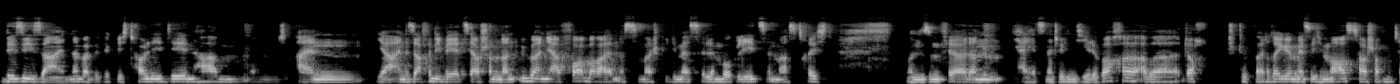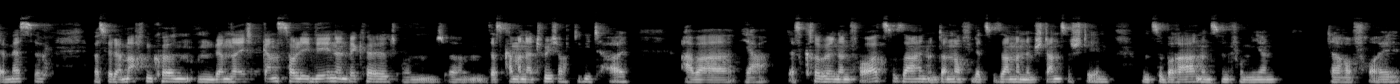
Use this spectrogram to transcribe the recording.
busy sein, ne, weil wir wirklich tolle Ideen haben. Und ein, ja, eine Sache, die wir jetzt ja schon dann über ein Jahr vorbereiten, ist zum Beispiel die Messe Limburg Leeds in Maastricht. Und sind wir dann, ja, jetzt natürlich nicht jede Woche, aber doch ein Stück weit regelmäßig im Austausch auch mit der Messe, was wir da machen können. Und wir haben da echt ganz tolle Ideen entwickelt und ähm, das kann man natürlich auch digital aber ja, das Kribbeln dann vor Ort zu sein und dann noch wieder zusammen an dem Stand zu stehen und zu beraten und zu informieren, darauf freu,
